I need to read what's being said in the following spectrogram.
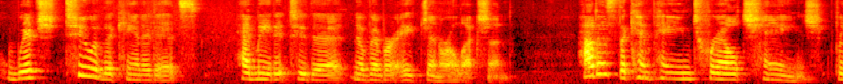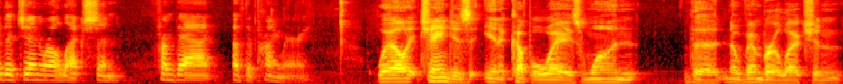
which two of the candidates have made it to the November 8th general election. How does the campaign trail change for the general election from that of the primary? Well, it changes in a couple ways. One, the November election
